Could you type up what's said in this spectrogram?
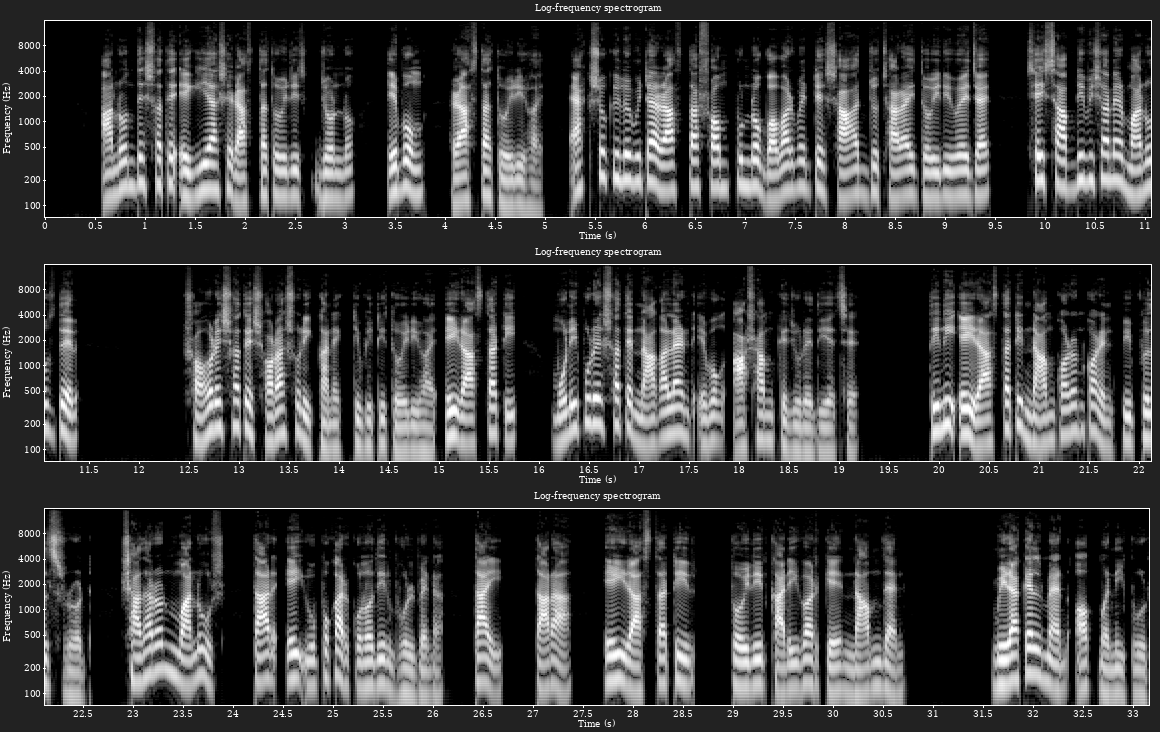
আনন্দের সাথে এগিয়ে আসে রাস্তা তৈরির জন্য এবং রাস্তা তৈরি হয়। একশো কিলোমিটার রাস্তা সম্পূর্ণ গভর্নমেন্টের সাহায্য ছাড়াই তৈরি হয়ে যায়। সেই সাবডিভিশনের মানুষদের শহরের সাথে সরাসরি কানেক্টিভিটি তৈরি হয়। এই রাস্তাটি মণিপুরের সাথে নাগাল্যান্ড এবং আসামকে জুড়ে দিয়েছে। তিনি এই রাস্তাটির নামকরণ করেন পিপলস রোড সাধারণ মানুষ তার এই উপকার কোনোদিন ভুলবে না। তাই তারা এই রাস্তাটির তৈরির কারিগরকে নাম দেন মিরাকেল ম্যান অফ মণিপুর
